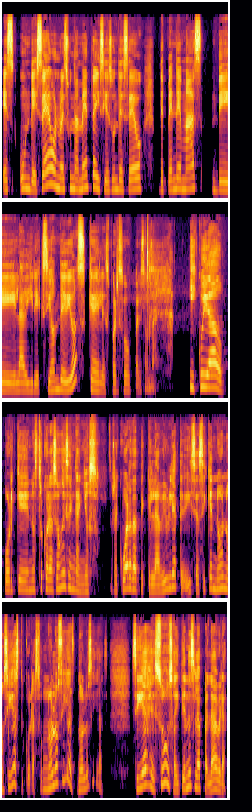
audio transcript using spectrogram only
Es un deseo, no es una meta, y si es un deseo, depende más de la dirección de Dios que del esfuerzo personal. Y cuidado, porque nuestro corazón es engañoso. Recuérdate que la Biblia te dice, así que no, no sigas tu corazón, no lo sigas, no lo sigas. Sigue a Jesús, ahí tienes la palabra.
